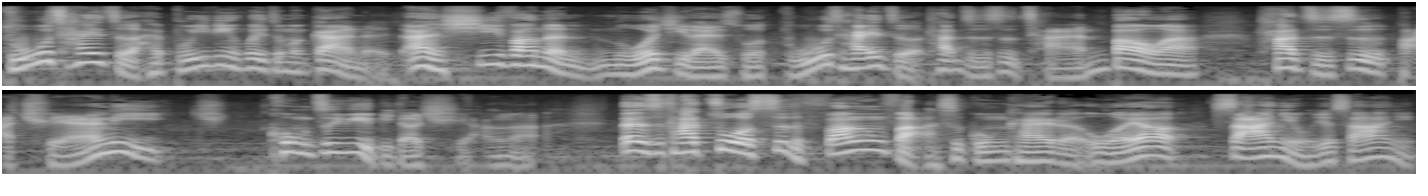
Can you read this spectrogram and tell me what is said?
独裁者还不一定会这么干的。按西方的逻辑来说，独裁者他只是残暴啊，他只是把权力控制欲比较强啊。但是他做事的方法是公开的，我要杀你我就杀你，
